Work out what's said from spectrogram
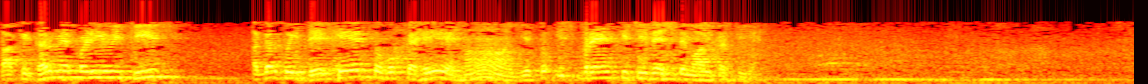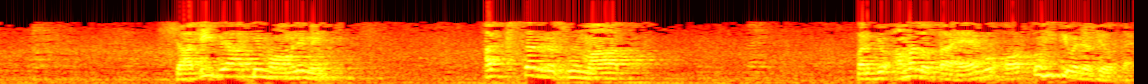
تاکہ گھر میں پڑی ہوئی چیز اگر کوئی دیکھے تو وہ کہے ہاں یہ تو اس برانڈ کی چیزیں استعمال کرتی ہیں۔ شادی بیاہ کے معاملے میں اکثر رسومات پر جو عمل ہوتا ہے وہ عورتوں ہی کی وجہ سے ہوتا ہے۔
